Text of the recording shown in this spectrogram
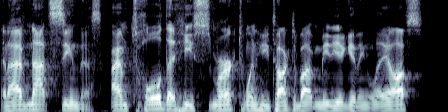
and I've not seen this. I'm told that he smirked when he talked about media getting layoffs.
